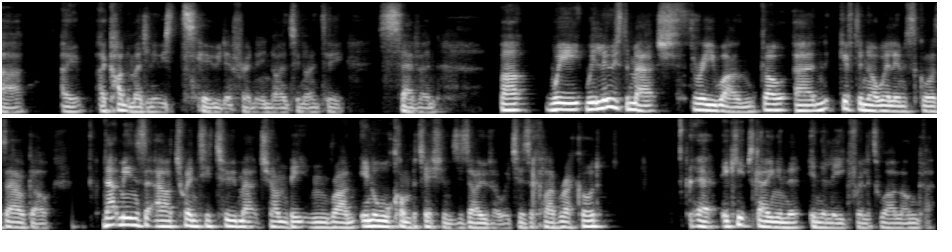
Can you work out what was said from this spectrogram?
uh, I I can't imagine it was too different in 1997. But we we lose the match three one. Goal. Uh, Gifton Noel Williams scores our goal. That means that our 22 match unbeaten run in all competitions is over, which is a club record. Uh, it keeps going in the in the league for a little while longer.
